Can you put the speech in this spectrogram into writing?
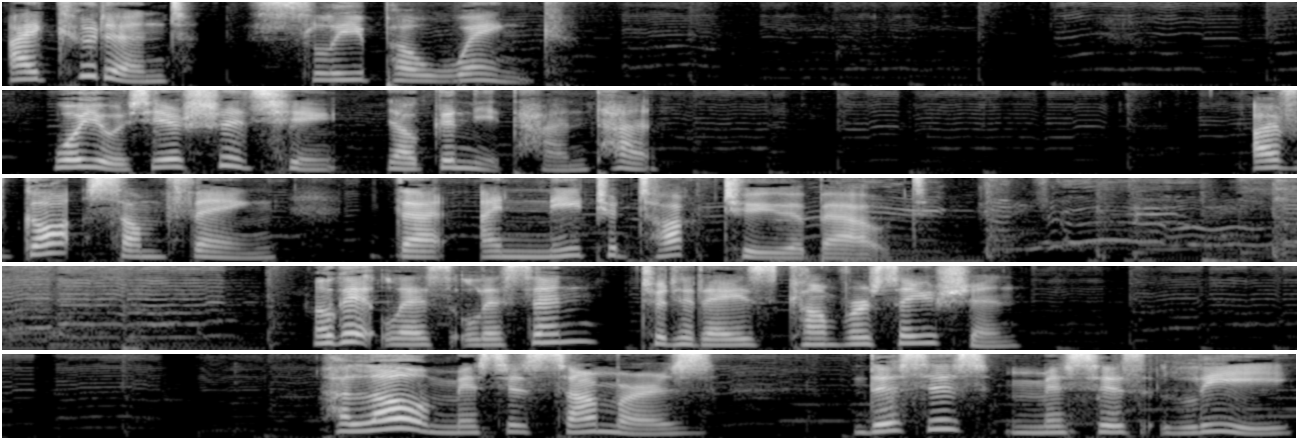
I couldn't sleep a wink. 我有些事情要跟你谈谈。I've got something that I need to talk to you about. Okay, let's listen to today's conversation. Hello, Mrs. Summers. This is Mrs. Lee.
